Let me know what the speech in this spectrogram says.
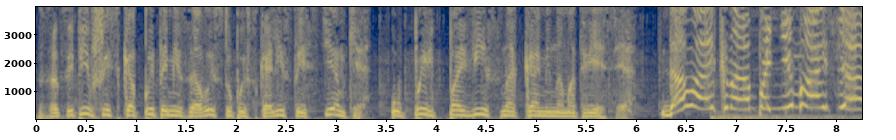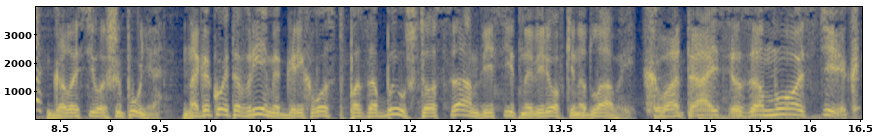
Зацепившись копытами за выступы в скалистой стенке, упырь повис на каменном отвесе. «Давай к нам, поднимайся!» — голосила Шипуня. На какое-то время Грехвост позабыл, что сам висит на веревке над лавой. «Хватайся за мостик!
